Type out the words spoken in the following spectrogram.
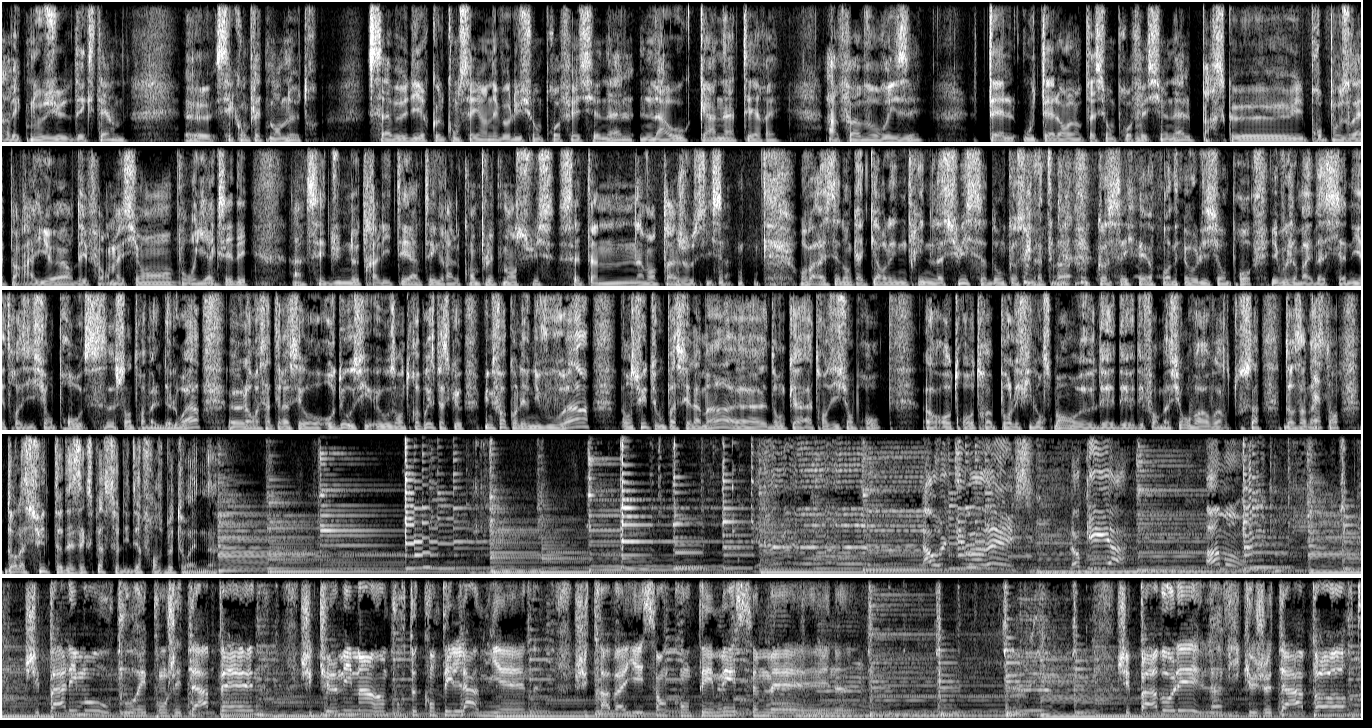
avec nos yeux d'externe, euh, c'est complètement neutre. Ça veut dire que le conseiller en évolution professionnelle n'a aucun intérêt à favoriser telle ou telle orientation professionnelle parce que il proposerait par ailleurs des formations pour y accéder. Hein, c'est d'une neutralité intégrale, complètement suisse. C'est un avantage aussi ça. On va rester donc à Caroline Trine, la Suisse, donc ce matin, conseillère en évolution pro, et vous Jean-Marie Bastiani, transition pro Centre Val de Loire. Euh, là, on va s'intéresser aux, aux deux aussi, aux entreprises, parce que une fois qu'on est venu vous voir, ensuite vous passez la main euh, donc à, à transition pro, euh, entre autres pour les financements euh, des, des- des formations. On va voir tout ça dans un instant, dans la suite des experts solidaires France Bleu Touraine. J'ai pas les mots pour éponger ta peine. J'ai que mes mains pour te compter la mienne. J'ai travaillé sans compter mes semaines. J'ai pas volé la vie que je t'apporte.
